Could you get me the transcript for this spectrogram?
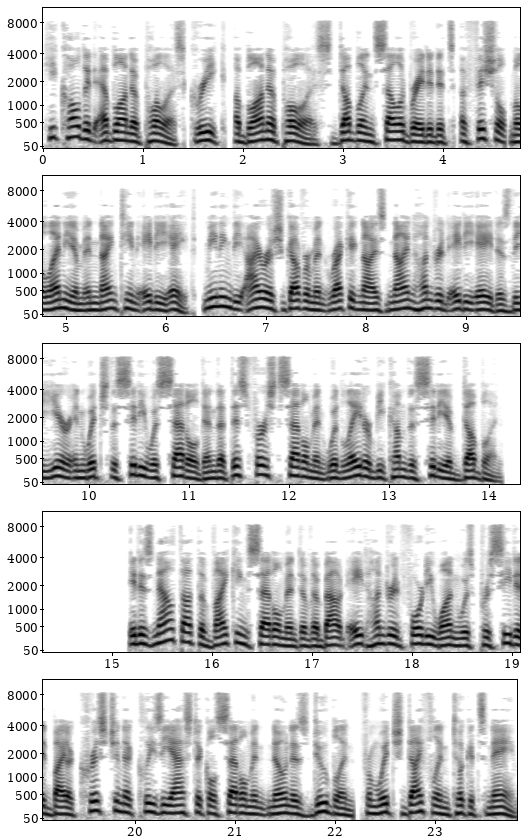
He called it Eblanopolis Greek, Eblanopolis Dublin celebrated its official millennium in 1988, meaning the Irish government recognised 988 as the year in which the city was settled and that this first settlement would later become the city of Dublin. It is now thought the Viking settlement of about 841 was preceded by a Christian ecclesiastical settlement known as Dublin, from which Dyflin took its name.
